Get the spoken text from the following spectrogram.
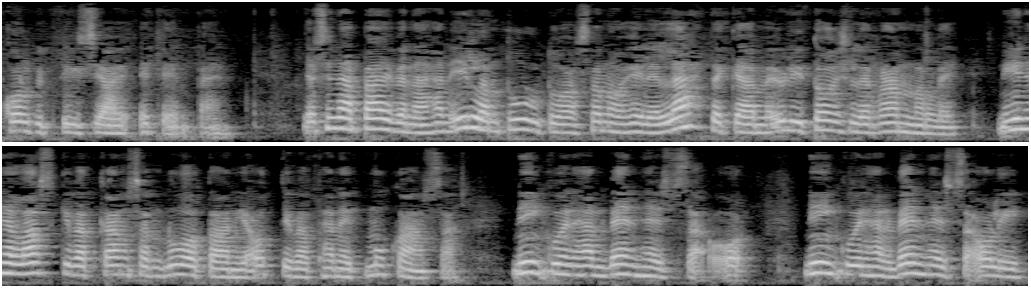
35 ja eteenpäin. Ja sinä päivänä hän illan tultua sanoi heille, lähtekäämme yli toiselle rannalle. Niin he laskivat kansan luotaan ja ottivat hänet mukaansa, niin kuin hän venheessä, niin kuin hän venheessä oli,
